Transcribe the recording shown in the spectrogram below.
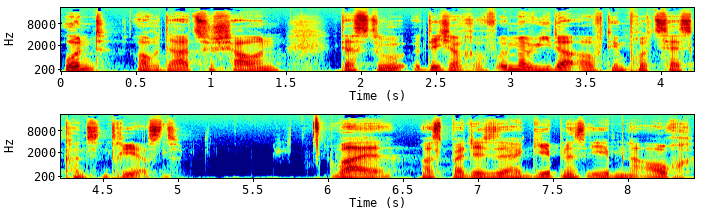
Und auch da zu schauen, dass du dich auch immer wieder auf den Prozess konzentrierst. Weil was bei dieser Ergebnisebene auch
